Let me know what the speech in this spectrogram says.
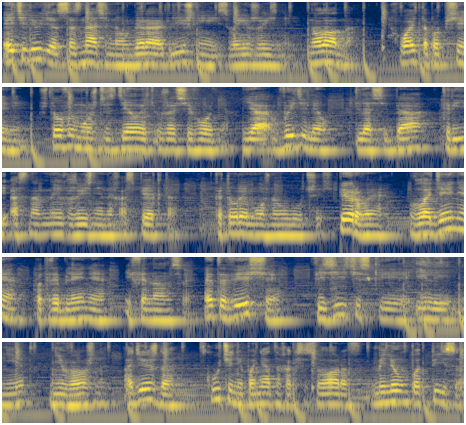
Эти люди сознательно убирают лишнее из своих жизней. Ну ладно, Хватит обобщений. Что вы можете сделать уже сегодня? Я выделил для себя три основных жизненных аспекта, которые можно улучшить. Первое. Владение, потребление и финансы. Это вещи, физические или нет, неважно. Одежда, куча непонятных аксессуаров, миллион подписок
